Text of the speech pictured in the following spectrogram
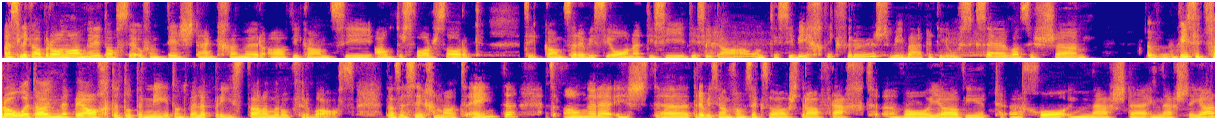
es liegt aber auch noch andere Dossier auf dem Tisch, denken wir an die ganze Altersvorsorge die ganzen Revisionen, die sind, die sind da und die sind wichtig für uns. Wie werden die aussehen? Was ist, ähm, wie sind die Frauen da beachtet oder nicht und welchen Preis zahlen wir und für was. Das ist sicher mal das eine. Das andere ist äh, die Revision vom Sexualstrafrecht, wo ja wird äh, kommen im nächsten, im nächsten Jahr.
